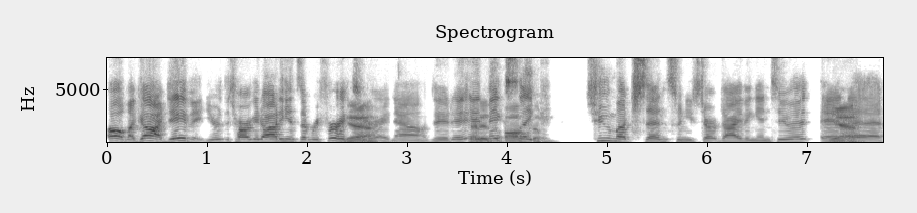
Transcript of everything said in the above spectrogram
Oh my God, David, you're the target audience I'm referring Yeah. to right now, dude. It, That it is makes awesome. like too much sense when you start diving into it, and Yeah.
